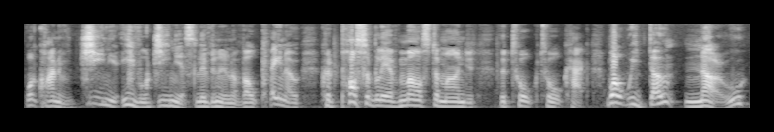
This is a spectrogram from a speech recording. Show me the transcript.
what kind of genius, evil genius living in a volcano could possibly have masterminded the TalkTalk hack? Well, we don't know.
